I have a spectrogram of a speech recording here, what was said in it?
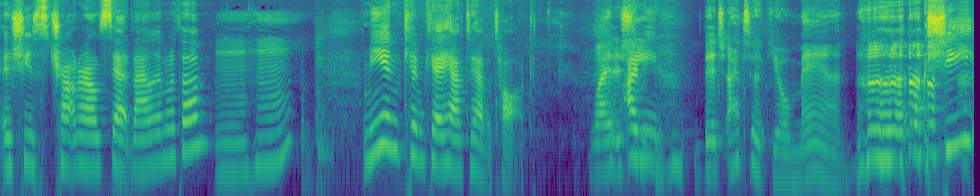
and she's trotting around Staten Island with him. Mm-hmm. Me and Kim K have to have a talk. Why does she? I mean- bitch, I took your man. she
